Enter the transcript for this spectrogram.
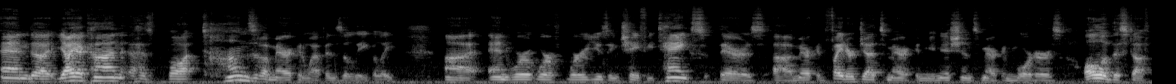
and uh, Yahya Khan has bought tons of American weapons illegally. Uh, and we're, we're, we're using Chaffee tanks. There's uh, American fighter jets, American munitions, American mortars, all of this stuff,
